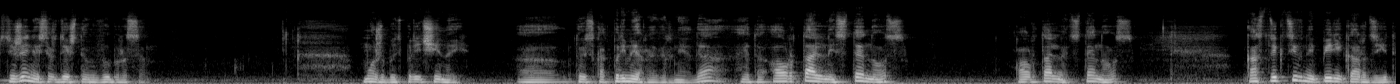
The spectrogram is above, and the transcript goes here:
Снижение сердечного выброса может быть причиной, э, то есть как пример, вернее, да, это аортальный стеноз, аортальный стеноз, констриктивный перикардит,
